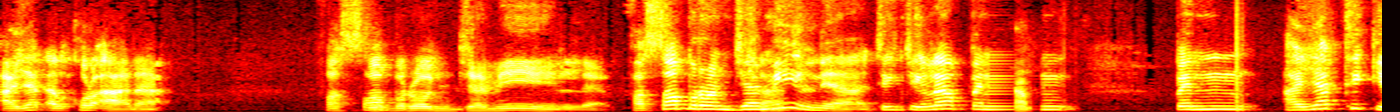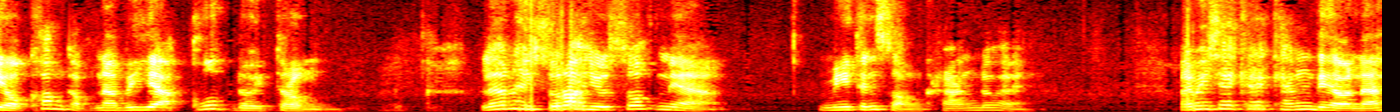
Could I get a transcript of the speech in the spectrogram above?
อายัดอัลกุรอานอะฟาซอบรอนจามีลเนี่ยฟาซอบรอนจามีลเนี่ย จริง ๆ แล้วเป็นครับเป็นอายัดที่เกี่ยวข้องกับนบียะกุบโดยตรง แล้วในสุราะห์ยูซุฟเนี่ย มีถึงสองครั้งด้วย มันไม่ใช่แค่ครั้งเดียวนะ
